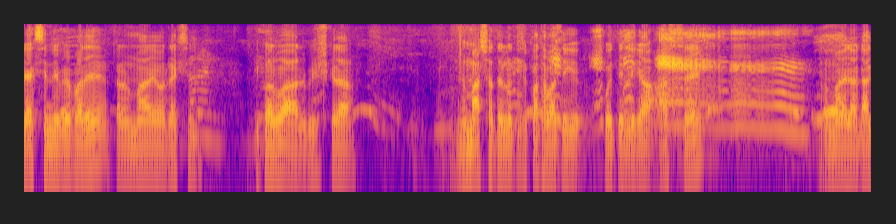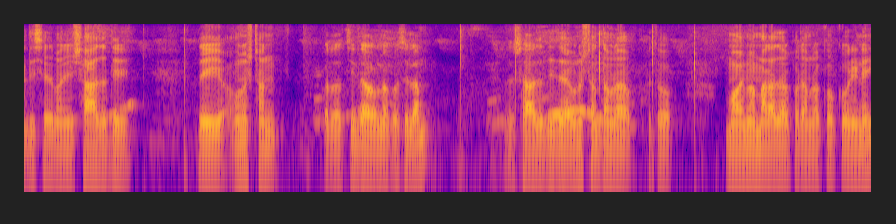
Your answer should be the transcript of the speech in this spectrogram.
ভ্যাকসিনের ব্যাপারে কারণ মা এবার ভ্যাকসিন ই করব আর বিশেষ করে মার সাথে হলো কিছু কথাবার্তা কইতে লিগে আসছে। মায়েরা ডাক দিছে মানে শাহজাদির এই অনুষ্ঠান কথা চিন্তা ভাবনা করছিলাম শাহজাদি যে অনুষ্ঠান তো আমরা হয়তো মহিমা মারা যাওয়ার পরে আমরা ক- করি নাই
